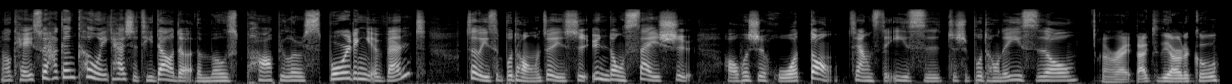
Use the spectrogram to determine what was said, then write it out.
OK，所以它跟课文一开始提到的 the most popular sporting event，这里是不同，这里是运动赛事，好，或是活动这样子的意思，这是不同的意思哦。All right, back to the article.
